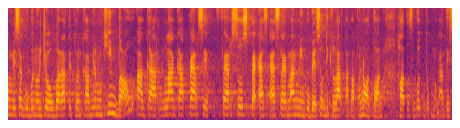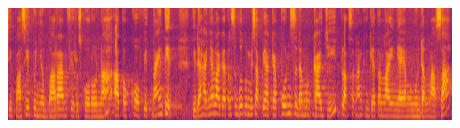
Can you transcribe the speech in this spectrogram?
Pemirsa Gubernur Jawa Barat Ridwan Kamil menghimbau agar laga Persib versus PSS Sleman minggu besok digelar tanpa penonton. Hal tersebut untuk mengantisipasi penyebaran virus corona atau COVID-19. Tidak hanya laga tersebut, pemirsa pihaknya pun sedang mengkaji pelaksanaan kegiatan lainnya yang mengundang massa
